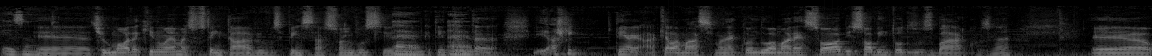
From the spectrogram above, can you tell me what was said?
Exato. É, chega uma hora que não é mais sustentável você pensar só em você, né? é, né? Porque tem tanta. É. E acho que tem aquela máxima, né? Quando a maré sobe, sobem todos os barcos, né? É,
